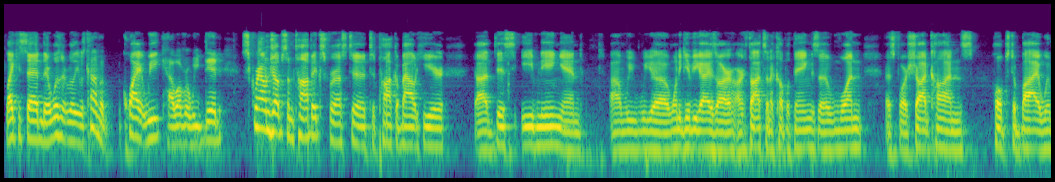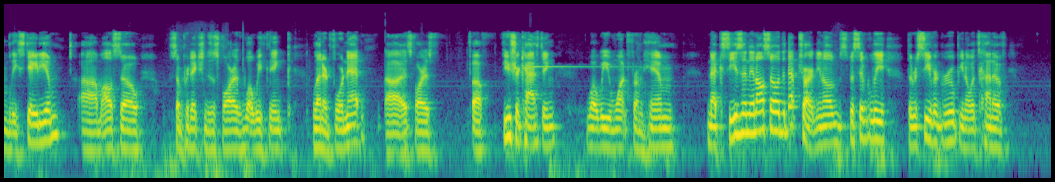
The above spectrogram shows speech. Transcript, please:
like you said, there wasn't really it was kind of a quiet week. However, we did scrounge up some topics for us to to talk about here uh, this evening, and um, we we uh, want to give you guys our, our thoughts on a couple things. Uh, one, as far as Shad Khan's hopes to buy Wembley Stadium, um, also some predictions as far as what we think Leonard Fournette, uh, as far as uh, future casting, what we want from him next season, and also the depth chart. You know, specifically the receiver group. You know, it's kind of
